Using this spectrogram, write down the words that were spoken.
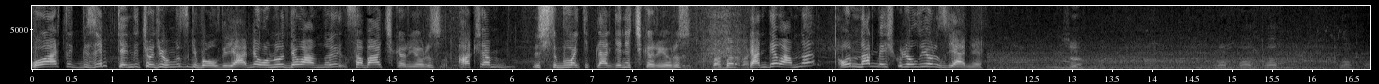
o- artık bizim kendi çocuğumuz gibi oldu yani. Onu devamlı sabaha çıkarıyoruz. Akşam üstü bu vakitler gene çıkarıyoruz. Bak bana bak. Yani devamlı ondan meşgul oluyoruz yani. Su. Oh oh oh.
